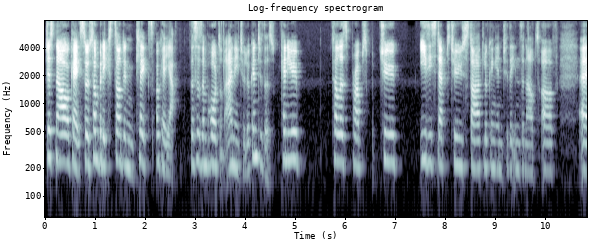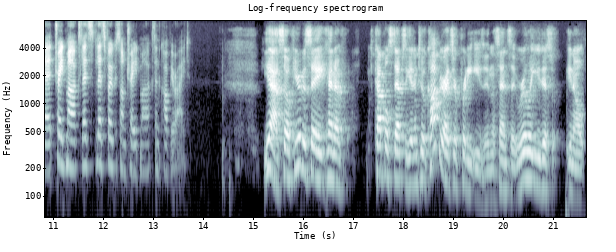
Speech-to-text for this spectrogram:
just now, okay, so somebody suddenly clicks, okay, yeah, this is important. I need to look into this. Can you tell us perhaps two easy steps to start looking into the ins and outs of uh, trademarks? Let's let's focus on trademarks and copyright. Yeah. So if you're to say kind of couple steps to get into it, copyrights are pretty easy in the sense that really you just you know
